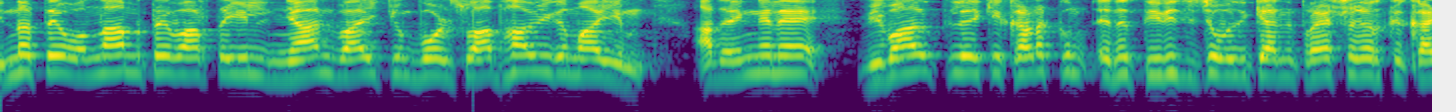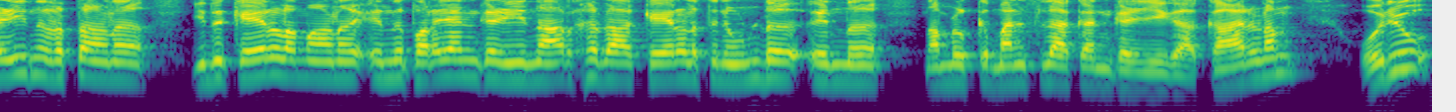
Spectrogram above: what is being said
ഇന്നത്തെ ഒന്നാമത്തെ വാർത്തയിൽ ഞാൻ വായിക്കുമ്പോൾ സ്വാഭാവികമായും അതെങ്ങനെ വിവാദത്തിലേക്ക് കടക്കും എന്ന് തിരിച്ചു ചോദിക്കാൻ പ്രേക്ഷകർക്ക് കഴിയുന്നിടത്താണ് ഇത് കേരളമാണ് എന്ന് പറയാൻ കഴിയുന്ന അർഹത കേരളത്തിനുണ്ട് എന്ന് നമ്മൾക്ക് മനസ്സിലാക്കാൻ കഴിയുക. കാരണം ഒരു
